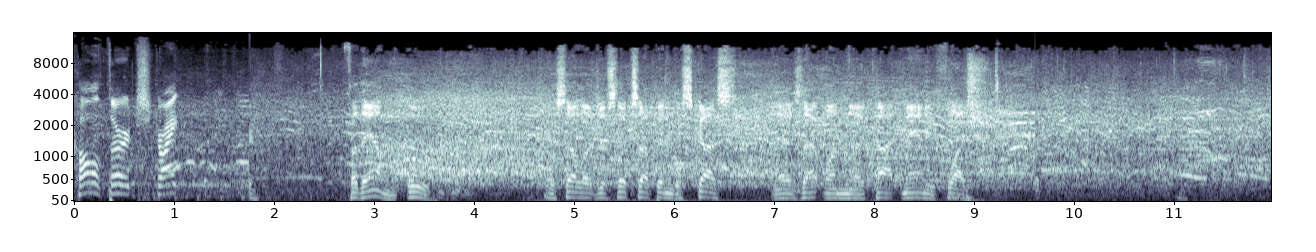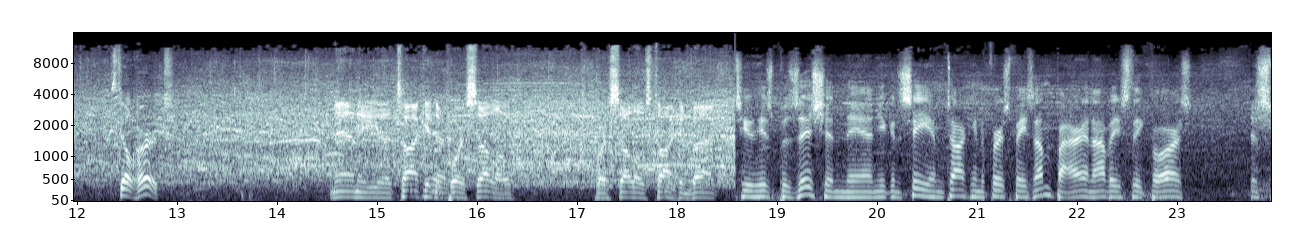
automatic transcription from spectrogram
call third strike. For them, ooh. Porcello just looks up in disgust as that one uh, caught Manny flush. Still hurts. Manny uh, talking to Porcello. Porcello's talking back to his position, and you can see him talking to first base umpire, and obviously Pillar's is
